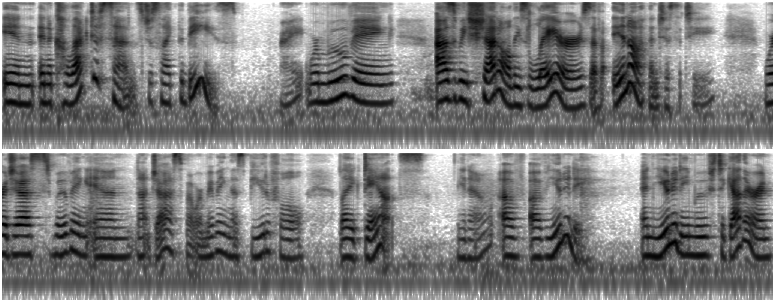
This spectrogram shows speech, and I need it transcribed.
in in a collective sense, just like the bees, right? We're moving as we shed all these layers of inauthenticity, we're just moving in, not just, but we're moving this beautiful, like, dance, you know, of, of unity. And unity moves together, and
